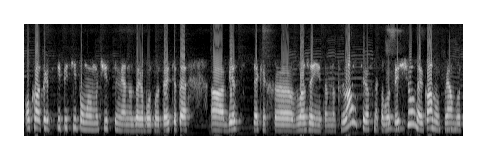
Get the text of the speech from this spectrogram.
около 35, по-моему, чистыми она заработала. То есть это а, без всяких э, вложений там на фрилансеров, на кого-то еще, на рекламу, прям вот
